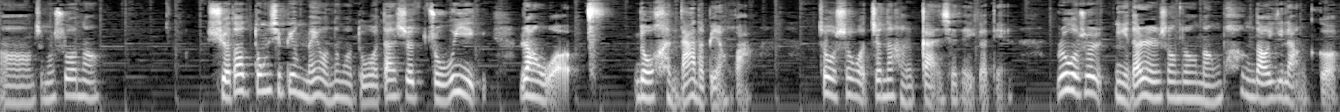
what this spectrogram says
嗯，怎么说呢？学到的东西并没有那么多，但是足以让我有很大的变化。这是我真的很感谢的一个点。如果说你的人生中能碰到一两个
